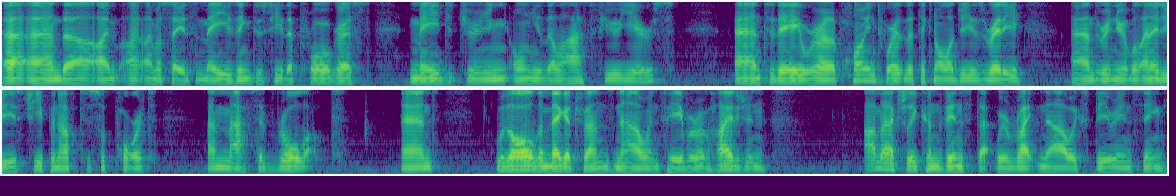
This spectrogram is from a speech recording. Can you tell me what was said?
Uh, and uh, I, I must say, it's amazing to see the progress made during only the last few years. And today we're at a point where the technology is ready and the renewable energy is cheap enough to support a massive rollout. And with all the megatrends now in favor of hydrogen, I'm actually convinced that we're right now experiencing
